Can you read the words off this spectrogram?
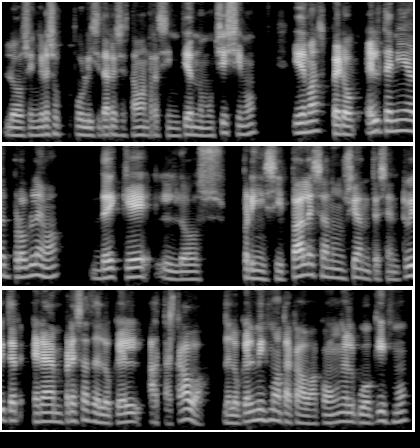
los ingresos publicitarios estaban resintiendo muchísimo y demás, pero él tenía el problema de que los principales anunciantes en Twitter eran empresas de lo que él atacaba, de lo que él mismo atacaba con el wokismo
